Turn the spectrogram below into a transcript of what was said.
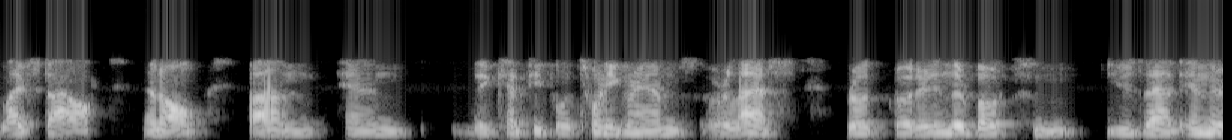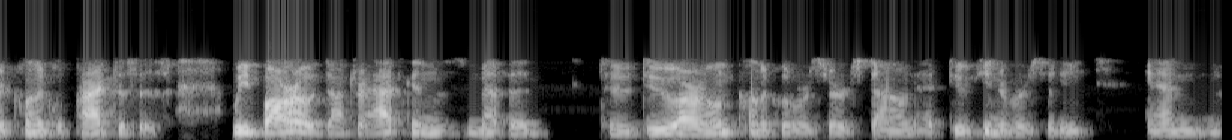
lifestyle and all. Um, and they kept people at 20 grams or less, wrote, wrote it in their books and used that in their clinical practices. We borrowed Dr. Atkins' method to do our own clinical research down at Duke University. And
